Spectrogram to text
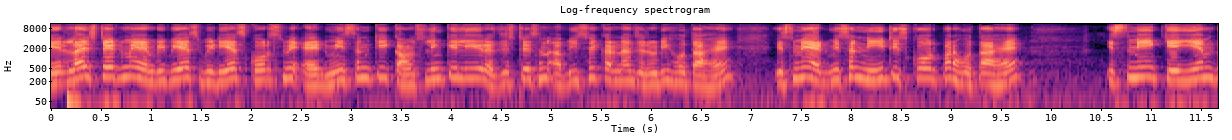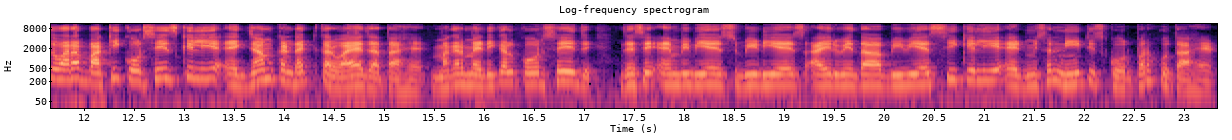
Kerala state में MBBS BDS course में admission की काउंसलिंग के लिए रजिस्ट्रेशन अभी से करना ज़रूरी होता है। इसमें एडमिशन नीट स्कोर पर होता है। इसमें के द्वारा बाकी कोर्सेज के लिए एग्ज़ाम कंडक्ट करवाया जाता है। मगर मेडिकल कोर्सेज जैसे M B B S B D S Ayurveda B V S C के लिए एडमिशन नीट स्कोर पर होता है।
